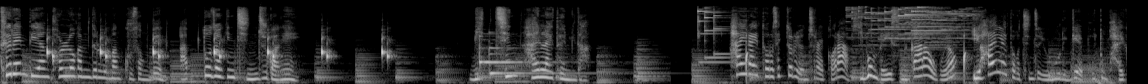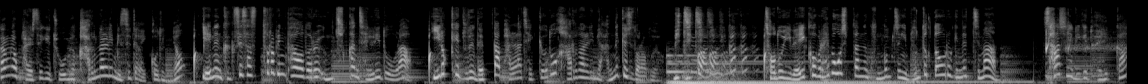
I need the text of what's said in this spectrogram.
트렌디한 컬러감들로만 구성된 압도적인 진주광의 미친 하이라이터입니다 하이라이터로 색조를 연출할 거라 기본 베이스는 깔아오고요. 이 하이라이터가 진짜 요물인 게 보통 발광력 발색이 좋으면 가루날림이 있을 때가 있거든요. 얘는 극세사 스트로빈 파우더를 응축한 젤리도우라 이렇게 눈에 냅다 발라 제껴도 가루날림이 안 느껴지더라고요. 미친 거 아닙니까? 저도 이 메이크업을 해보고 싶다는 궁금증이 문득 떠오르긴 했지만 사실 이게 될까?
